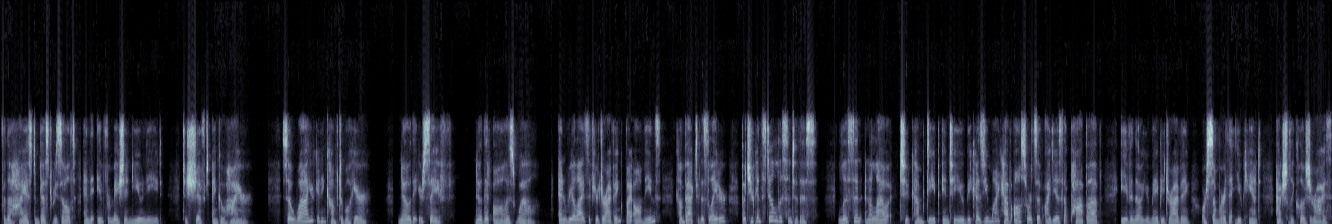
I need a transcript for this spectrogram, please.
for the highest and best result and the information you need to shift and go higher. So while you're getting comfortable here, know that you're safe, know that all is well, and realize if you're driving, by all means, come back to this later, but you can still listen to this. Listen and allow it to come deep into you because you might have all sorts of ideas that pop up, even though you may be driving or somewhere that you can't actually close your eyes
